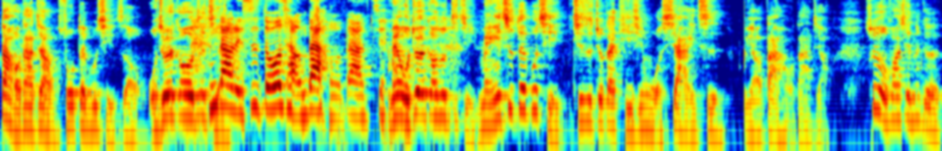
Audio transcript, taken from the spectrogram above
大吼大叫说对不起之后，我就会告诉自己，到底是多长大吼大叫？没有，我就会告诉自己，每一次对不起，其实就在提醒我下一次不要大吼大叫。所以我发现那个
